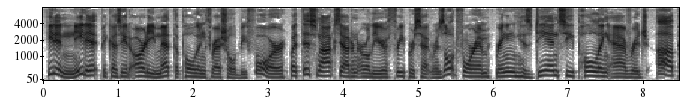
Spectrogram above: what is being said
He didn't need it because he had already met the polling threshold before, but this knocks out an earlier 3% result for him, bringing his DNC polling average up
